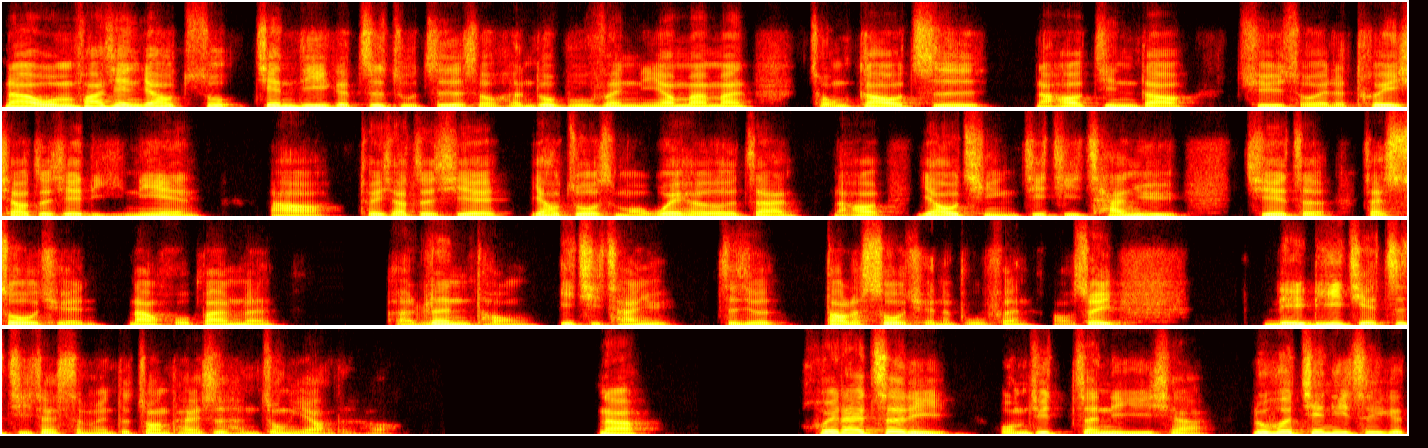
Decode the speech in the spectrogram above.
那我们发现要做建立一个自组织的时候，很多部分你要慢慢从告知，然后进到去所谓的推销这些理念啊，推销这些要做什么、为何而战，然后邀请积极参与，接着再授权让伙伴们呃认同一起参与，这就到了授权的部分哦。所以理理解自己在什么样的状态是很重要的哈。那回来这里，我们去整理一下如何建立这个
